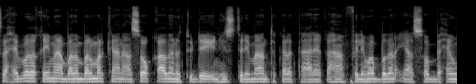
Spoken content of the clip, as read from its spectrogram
saaxiibada qiimaha badan bal markaan aan soo qaadano today in history maanta kale taariikh ahaan filimo badan ayaa soo baxeen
